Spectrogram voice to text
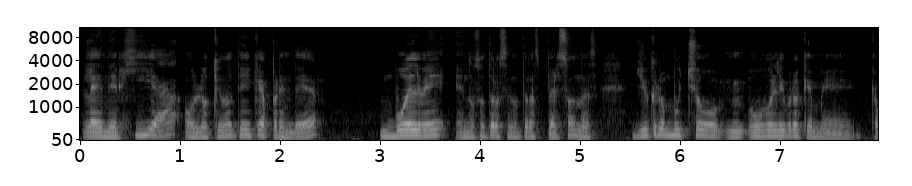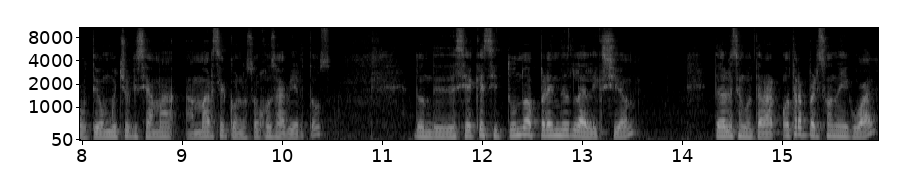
la energía o lo que uno tiene que aprender vuelve en nosotros en otras personas. Yo creo mucho, mm, hubo un libro que me cautivó mucho que se llama Amarse con los ojos abiertos, donde decía que si tú no aprendes la lección, te debes encontrar otra persona igual,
